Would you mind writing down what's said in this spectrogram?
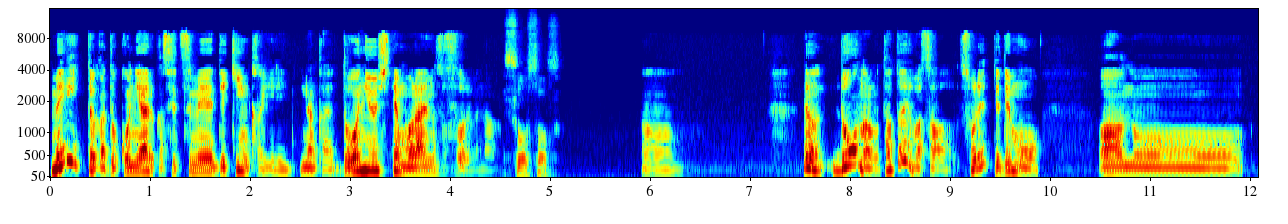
メリットがどこにあるか説明できん限り、なんか導入してもらえなさそうよな。そうそうそうん。でも、どうなの？例えばさ、それってでも、あのー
